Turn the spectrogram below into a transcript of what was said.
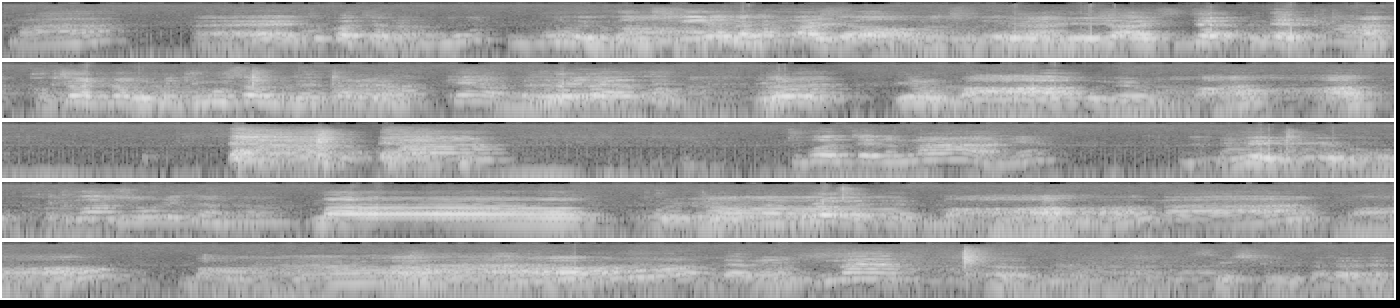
마. 에이 똑같잖아. 뭐, 뭐, 우리 그두 개는 헷갈려. 모르겠어. 우리 두 개가. 예, 예, 아 진짜 근데 아. 걱정할 필요 없는 게 중국 사람도 헷갈려요. 걔는 뭐라고? 아. 이거는 이거는 막 이거는 아. 막 마. 두 번째는 마 아니야? 이게 이게 뭐 그건 소리잖아. 막 어, 이거 아. 올라가지 막 마, 마. 막. 마. 그다음에 마. 어. 아, 승식인가? 자, 자.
